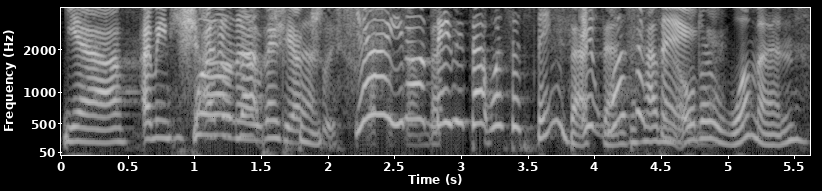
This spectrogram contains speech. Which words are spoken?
Yeah. I mean, she, I don't know that if makes she sense. yeah, you know, them, maybe that was a thing back then. It then was to a have thing. an older woman.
